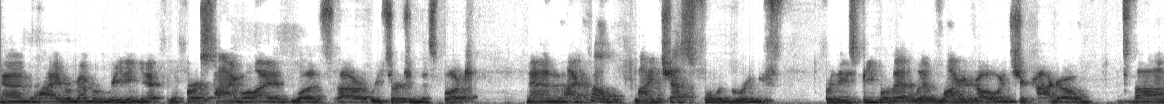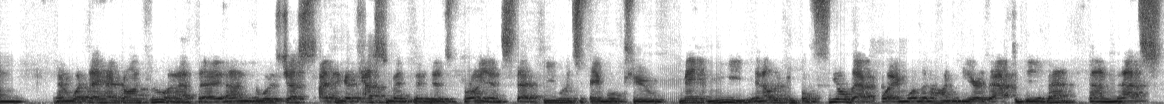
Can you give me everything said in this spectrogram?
And I remember reading it for the first time while I was uh, researching this book. And I felt my chest full of grief for these people that lived long ago in Chicago um, and what they had gone through on that day. And it was just, I think, a testament to his brilliance that he was able to make me and other people feel that way more than 100 years after the event. And that's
